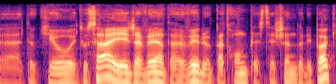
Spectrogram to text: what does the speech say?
euh, à Tokyo et tout ça, et j'avais interviewé le patron de PlayStation de l'époque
